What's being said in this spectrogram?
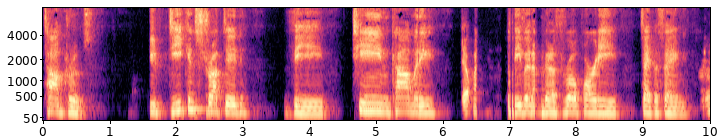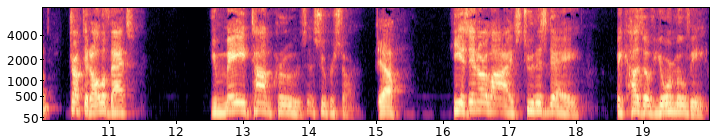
Tom Cruise. You deconstructed the teen comedy. Yep. Leaving, I'm going to throw a party type of thing. Mm-hmm. Constructed all of that. You made Tom Cruise a superstar. Yeah. He is in our lives to this day because of your movie.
